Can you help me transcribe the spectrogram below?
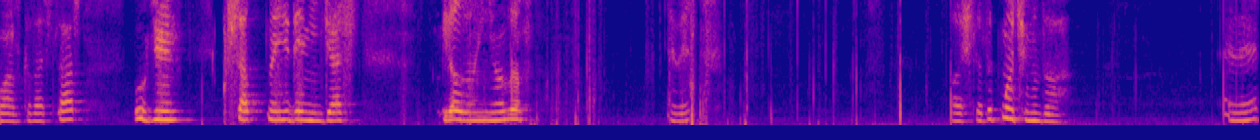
Arkadaşlar bugün kuşatmayı deneyeceğiz. Biraz oynayalım. Evet. Başladık maçımıza. Evet.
